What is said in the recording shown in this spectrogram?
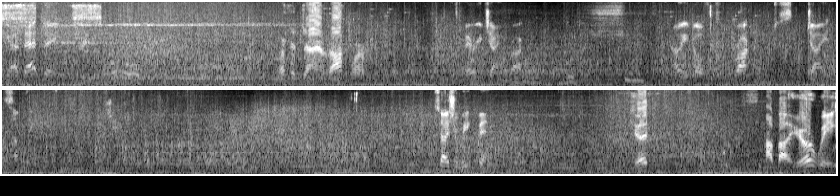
You got that thing. That's a giant rockworm. It's a very giant rock. I don't even know if it's a rock, just giant something. So how's your week been? Good. How about your week?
